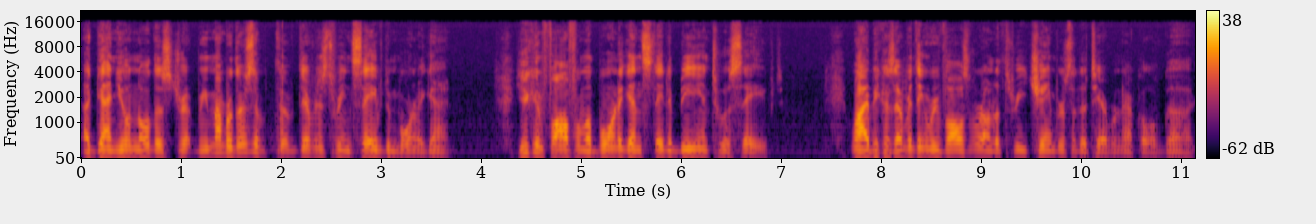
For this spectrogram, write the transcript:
Again, you'll know this. Drip. Remember, there's a, a difference between saved and born again. You can fall from a born again state of being to a saved. Why? Because everything revolves around the three chambers of the tabernacle of God.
